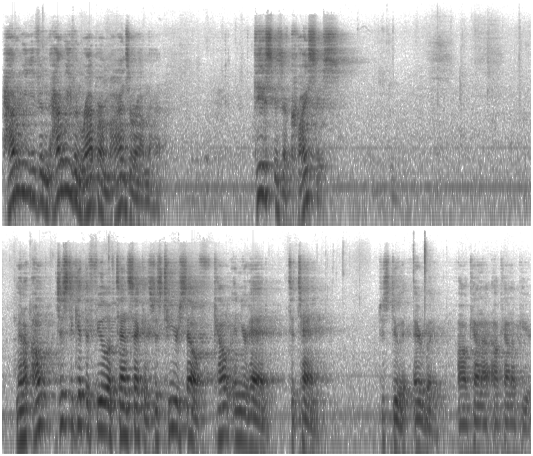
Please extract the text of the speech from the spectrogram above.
How do we even how do we even wrap our minds around that? This is a crisis. Man, I, I, just to get the feel of 10 seconds, just to yourself, count in your head to 10. Just do it, everybody. I'll count I'll count up here.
